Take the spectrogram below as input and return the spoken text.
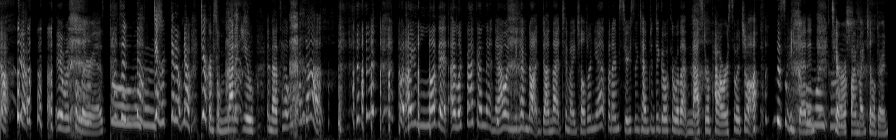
yeah, yeah. It was hilarious. Oh that's Oh enough. Derek, get out now. Derek, I'm so mad at you. And that's how we end up. but I love it. I look back on that now and we have not done that to my children yet, but I'm seriously tempted to go through that master power switch off this weekend Oh and terrify my children.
